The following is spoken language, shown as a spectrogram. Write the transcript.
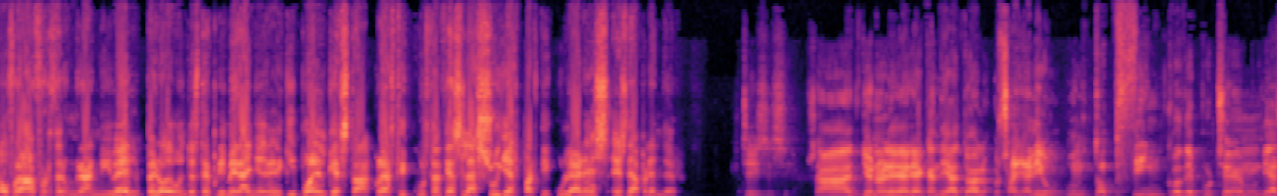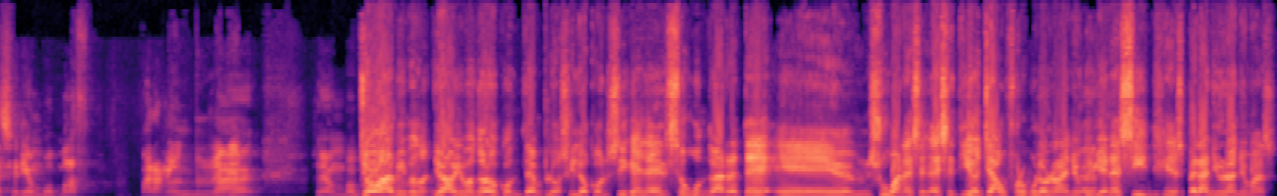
ofrecer un gran nivel, pero de momento este primer año, en el equipo en el que está, con las circunstancias las suyas particulares, es de aprender. Sí, sí, sí. O sea, yo no le daría candidato a... O sea, ya digo, un top 5 de Purser en el Mundial sería un bombazo. Para mí. O sea, yo, ahora mismo, yo mismo no lo contemplo. Si lo consiguen en el segundo RT, eh, suban a ese, tío ya un Fórmula 1 el año que viene sin, sin, esperar ni un año más.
